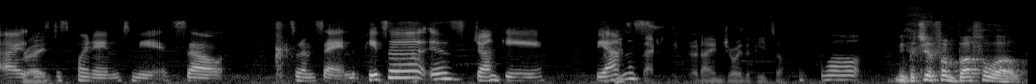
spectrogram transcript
I it was disappointing to me. So that's what I'm saying. The pizza is junky. The Pizza's atmosphere. actually good. I enjoy the pizza. Well, But you're from Buffalo.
